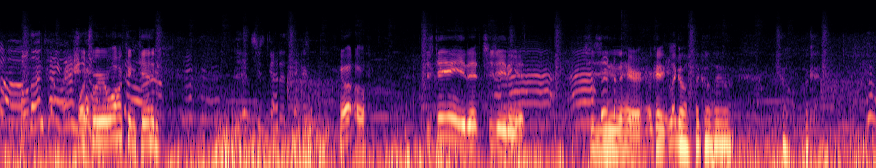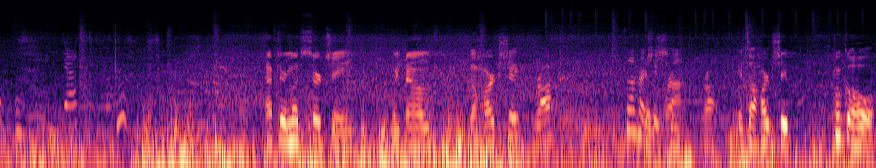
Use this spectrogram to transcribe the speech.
Hold on tight, right? Watch where you're walking, kid. She's got us there. Uh-oh. She's gonna eat it. She's eating it. She's eating the hair. Okay, let go, let go, let go. Let go, okay. After much searching, we found the heart-shaped rock. It's not heart-shaped rock. rock. It's a heart-shaped puka hole.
